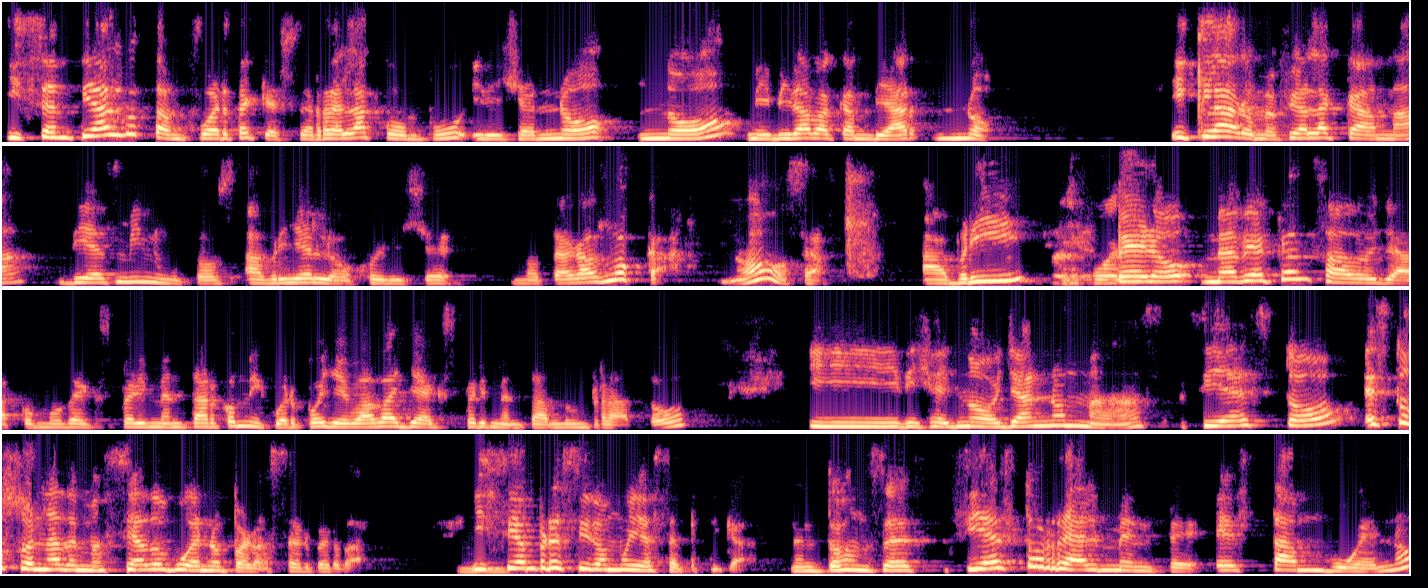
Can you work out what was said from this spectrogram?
y sentí algo tan fuerte que cerré la compu y dije, no, no, mi vida va a cambiar, no. Y claro, me fui a la cama 10 minutos, abrí el ojo y dije, no te hagas loca, ¿no? O sea, abrí, pero me había cansado ya como de experimentar con mi cuerpo, llevaba ya experimentando un rato y dije, no, ya no más. Si esto, esto suena demasiado bueno para ser verdad. Y siempre he sido muy escéptica. Entonces, si esto realmente es tan bueno,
